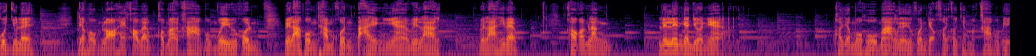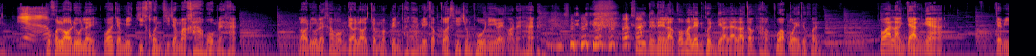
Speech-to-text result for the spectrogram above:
กุฎอยู่เลย เดี๋ยวผมรอให้เขาแบบเข้ามาฆ่าผมเว้ยทุกคน เวลาผมทำคนตายอย่างนี้อะเวลาเวลาที่แบบเขากำลังเล่นๆกันอยู่เนี่ยเขาจะโมโหมากเลยทุกคนเดี๋ยวเขาก็จะมาฆ่าผมเอง Yeah. ทุกคนรอดูเลยว่าจะมีกี่คนที่จะมาฆ่าผมนะฮะ รอดูเลยครับผมเดี๋ยวเราจะมาเป็นพันธมิตรกับตัวสีชมพูนี้ไว้ก่อนนะฮะ คือไหนๆเราก็มาเล่นคนเดียวแล้วเราต้องหาพวกเว้ยทุกคน เพราะว่าหลังจากเนี่ยจะมี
